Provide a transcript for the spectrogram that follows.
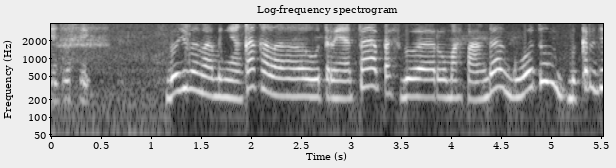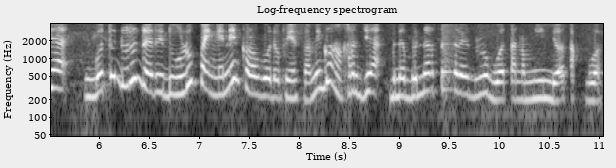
Itu sih. Gue juga nggak menyangka kalau ternyata pas gue rumah tangga gue tuh bekerja. Gue tuh dulu dari dulu pengennya kalau gue udah punya suami gue nggak kerja. Bener-bener tuh dari dulu gue tanemin di otak gue.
